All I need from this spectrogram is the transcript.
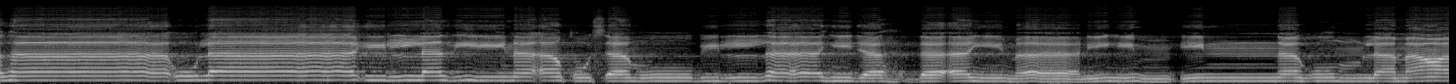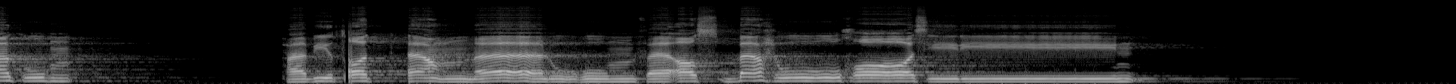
هؤلاء الذين أقسموا بالله جهد أيمانهم إنهم لمعكم حبطت أعمالهم فأصبحوا خاسرين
